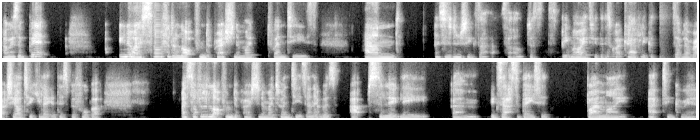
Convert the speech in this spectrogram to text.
I was a bit, you know, I suffered a lot from depression in my twenties, and this is interesting because so I'll just speak my way through this quite carefully because I've never actually articulated this before, but I suffered a lot from depression in my 20s and it was absolutely um, exacerbated by my acting career.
